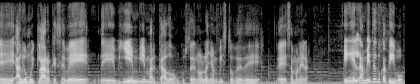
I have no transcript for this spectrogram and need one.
eh, algo muy claro que se ve bien, bien marcado, aunque ustedes no lo hayan visto de, de, esa manera. En el ambiente educativo,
